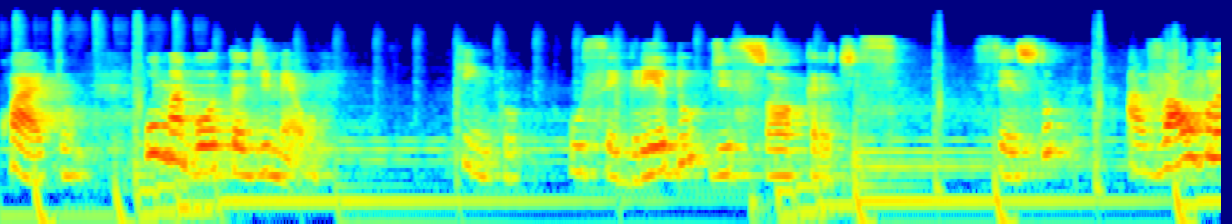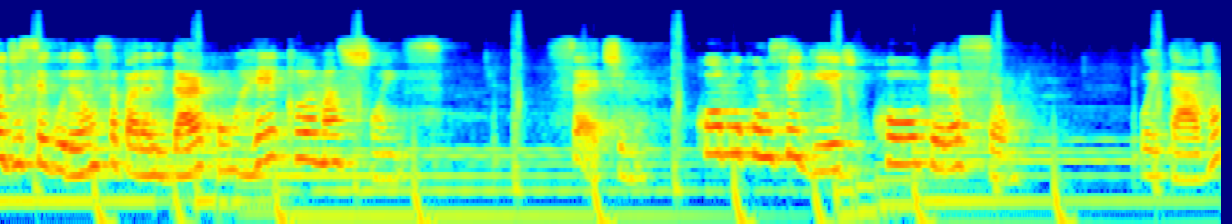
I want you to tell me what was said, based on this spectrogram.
Quarto, uma gota de mel. Quinto, o segredo de Sócrates. Sexto, a válvula de segurança para lidar com reclamações. Sétimo, como conseguir cooperação. Oitavo,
